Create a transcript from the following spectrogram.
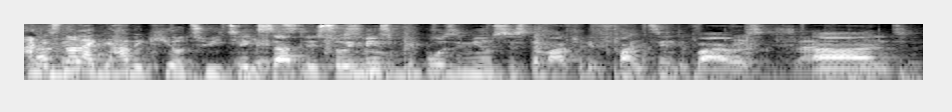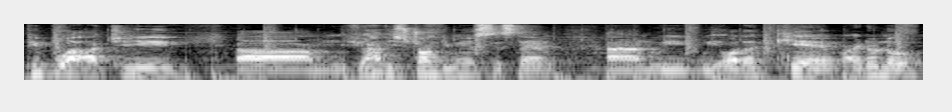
And I it's mean, not like they have a cure to it yet. exactly. So it means people's immune system are actually fighting the virus. Exactly. and people are actually um if you have a strong immune system and we we order care i don't know.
